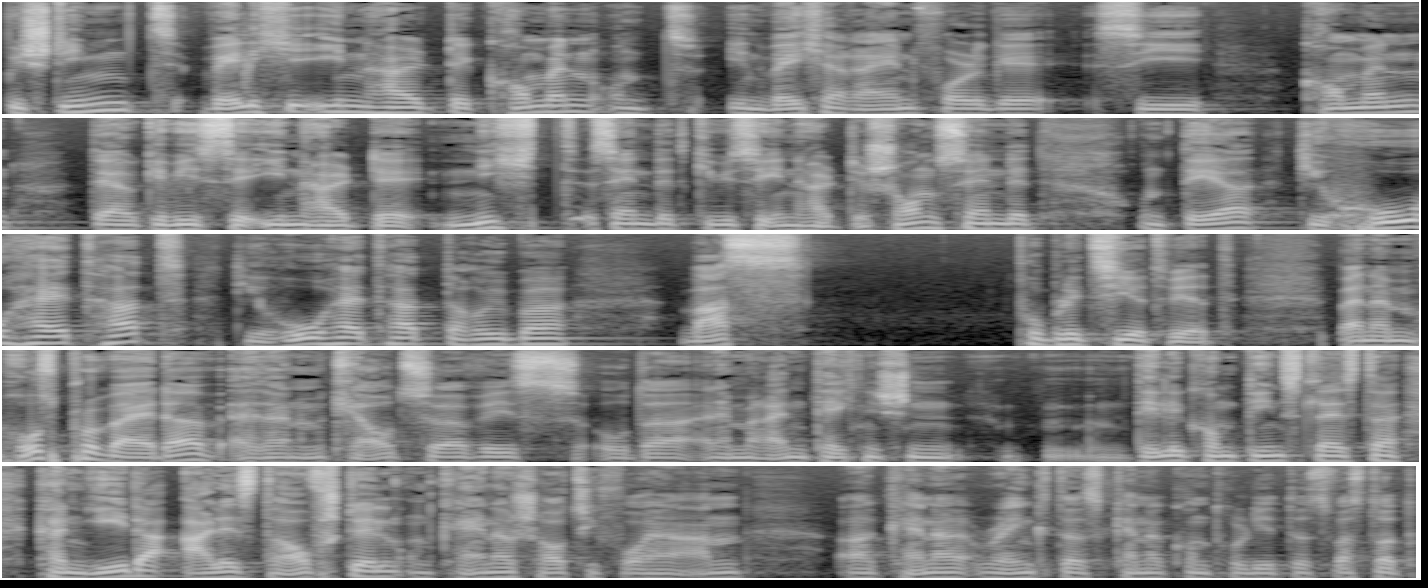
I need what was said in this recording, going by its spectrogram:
bestimmt, welche Inhalte kommen und in welcher Reihenfolge sie kommen, der gewisse Inhalte nicht sendet, gewisse Inhalte schon sendet und der die Hoheit hat, die Hoheit hat darüber, was publiziert wird. Bei einem Host-Provider, also einem Cloud-Service oder einem rein technischen ähm, Telekom-Dienstleister, kann jeder alles draufstellen und keiner schaut sich vorher an, äh, keiner rankt das, keiner kontrolliert das, was dort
